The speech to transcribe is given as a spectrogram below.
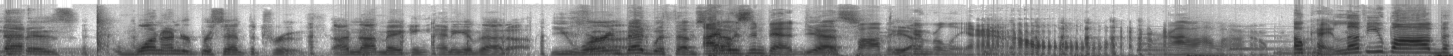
that is 100% the truth. I'm not making any of that up. You were in bed with them. I was in bed Yes. with Bob and Yeah. Kimberly. okay, love you, Bob.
